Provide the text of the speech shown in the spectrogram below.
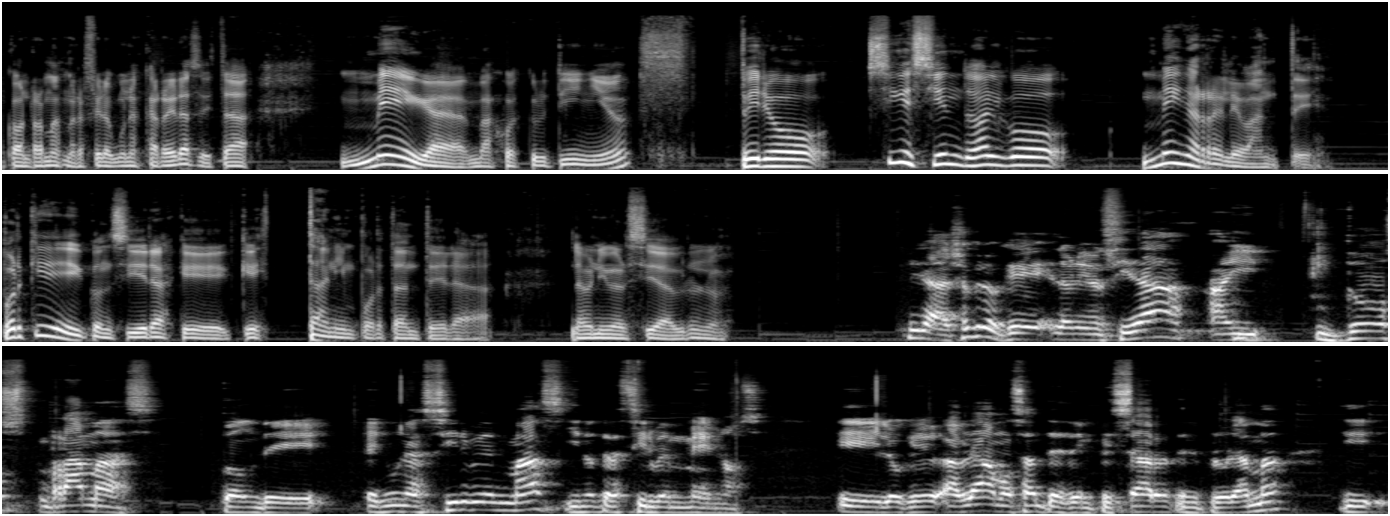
con ramas me refiero a algunas carreras, está mega bajo escrutinio, pero sigue siendo algo mega relevante. ¿Por qué consideras que, es tan importante la, la universidad, Bruno? Mira, yo creo que la universidad hay dos ramas donde en unas sirven más y en otras sirven menos. Eh, lo que hablábamos antes de empezar el programa, eh,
